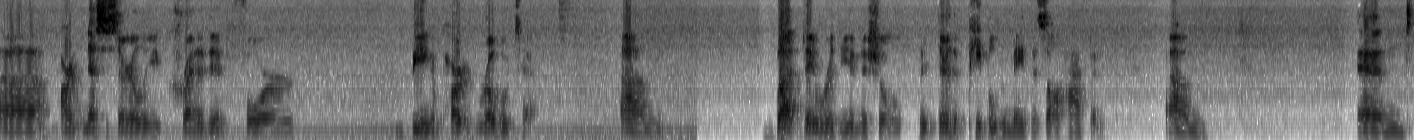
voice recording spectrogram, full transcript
uh, aren't necessarily credited for being a part of Robotech. Um, but they were the initial, they're, they're, the people who made this all happen. Um, and,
